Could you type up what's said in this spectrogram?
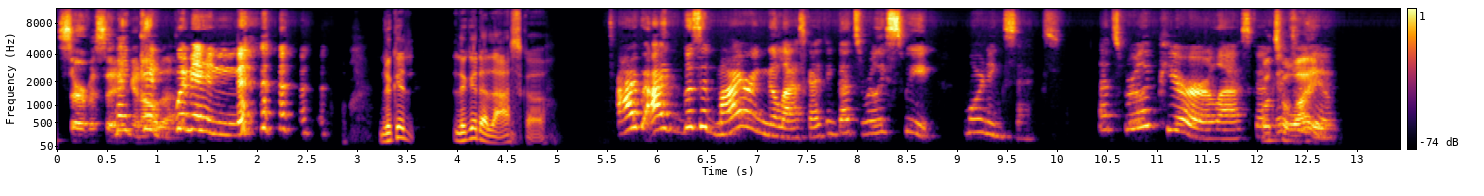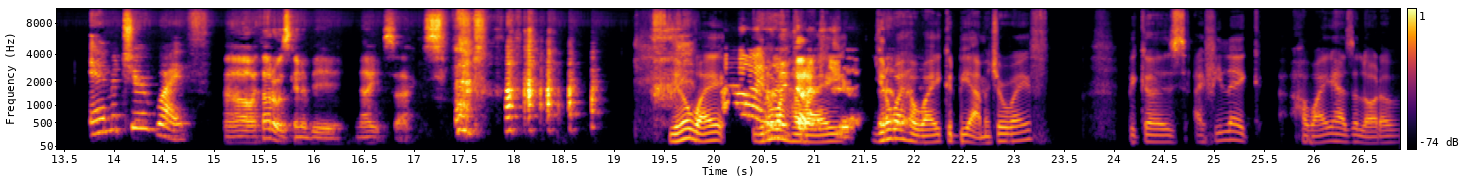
servicing and all naked that. women. Look at look at Alaska. I I was admiring Alaska. I think that's really sweet. Morning sex. That's really pure, Alaska. What's Good Hawaii? you. Amateur wife. Oh, I thought it was gonna be night sex. You know why? You know why Hawaii? You know why Hawaii could be amateur wife? Because I feel like Hawaii has a lot of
